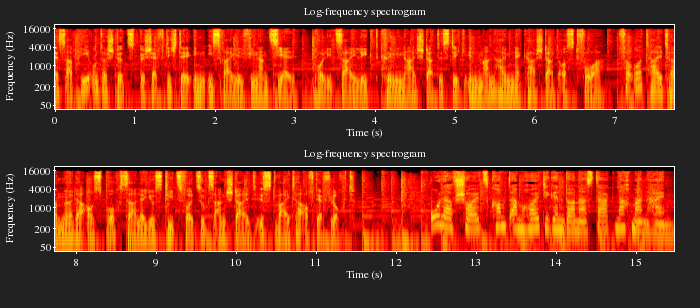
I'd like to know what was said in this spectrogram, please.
SAP unterstützt Beschäftigte in Israel finanziell. Polizei legt Kriminalstatistik in Mannheim-Neckarstadt Ost vor. Verurteilter Mörder aus Bruchsaler Justizvollzugsanstalt ist weiter auf der Flucht. Olaf Scholz kommt am heutigen Donnerstag nach Mannheim.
